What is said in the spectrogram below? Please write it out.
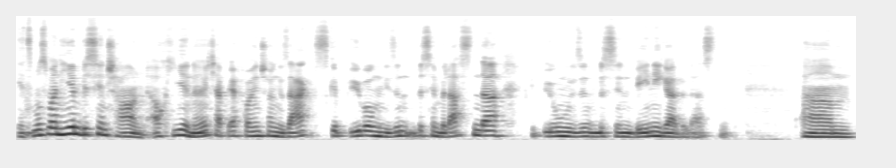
Jetzt muss man hier ein bisschen schauen. Auch hier, ne? Ich habe ja vorhin schon gesagt, es gibt Übungen, die sind ein bisschen belastender, es gibt Übungen, die sind ein bisschen weniger belastend. Ähm,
